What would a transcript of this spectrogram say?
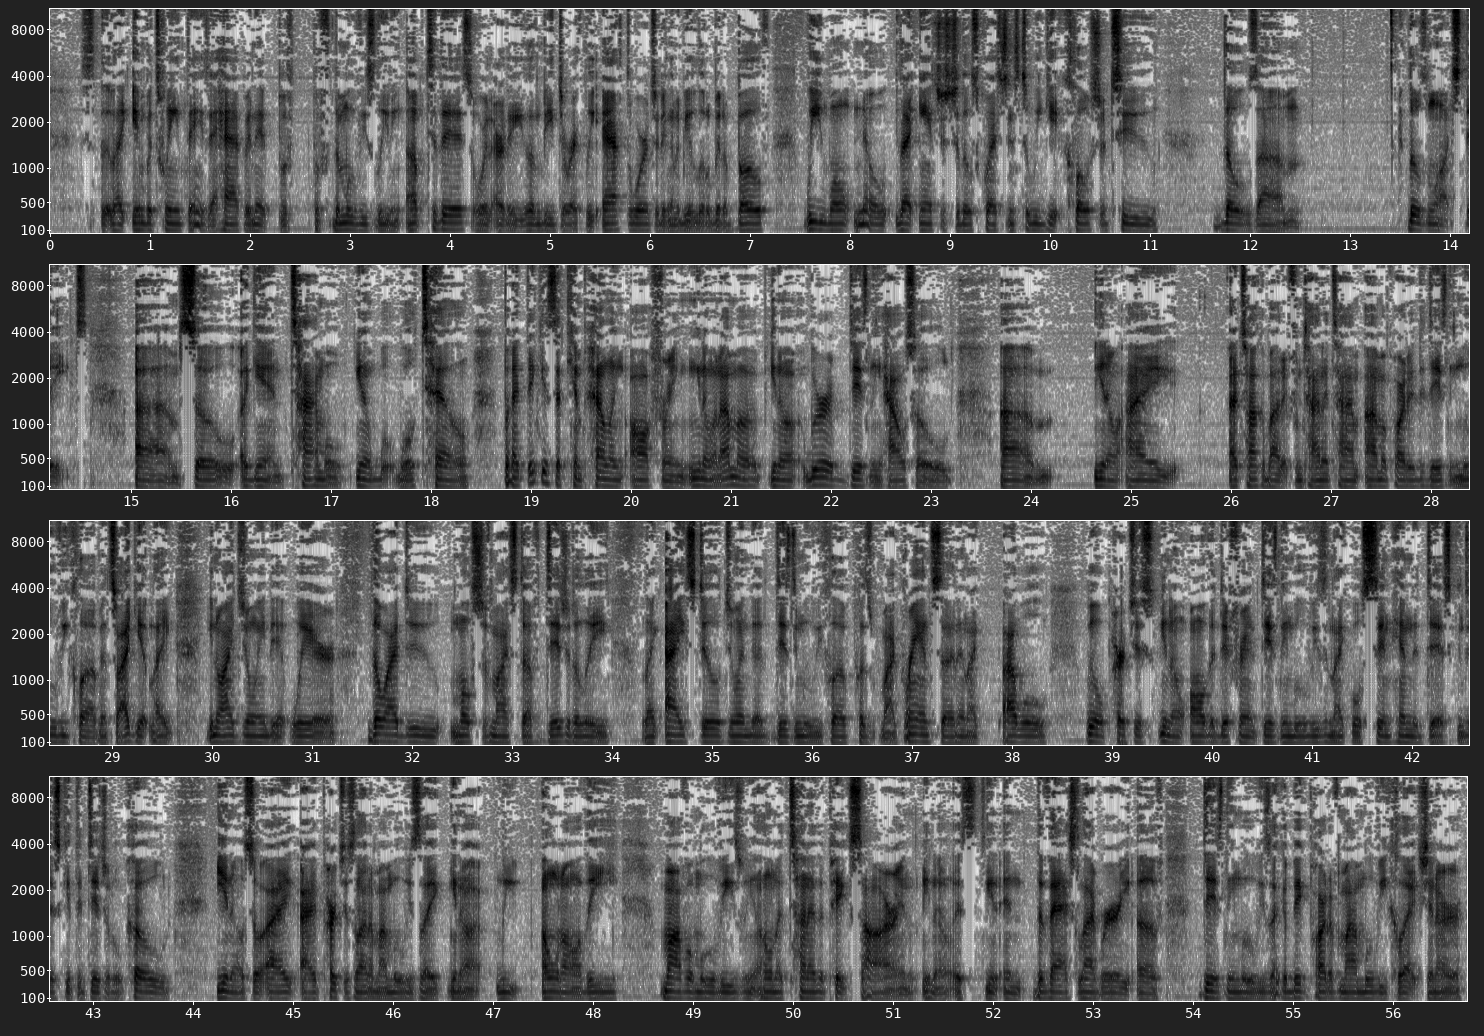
like in between things that happen at the movies leading up to this, or are they going to be directly afterwards? Are they going to be a little bit of both? We won't know the answers to those questions till we get closer to those um, those launch dates. Um, so again, time will you know will, will, tell, but I think it's a compelling offering. You know, and I'm a you know we're a Disney household. Um, you know, I I talk about it from time to time. I'm a part of the Disney Movie Club, and so I get like, you know, I joined it where though I do most of my stuff digitally, like I still join the Disney Movie Club because my grandson and like I will we'll purchase, you know, all the different Disney movies and like we'll send him the disc and just get the digital code, you know. So I I purchase a lot of my movies. Like you know, we own all the Marvel movies. We own a ton of the Pixar, and you know, it's in the vast library of Disney movies. Like a big part of my movie collection are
